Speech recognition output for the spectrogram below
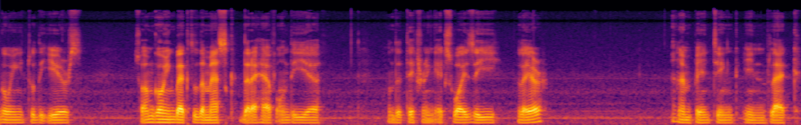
going into the ears so I'm going back to the mask that I have on the uh, on the texturing XYZ layer. And I'm painting in black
